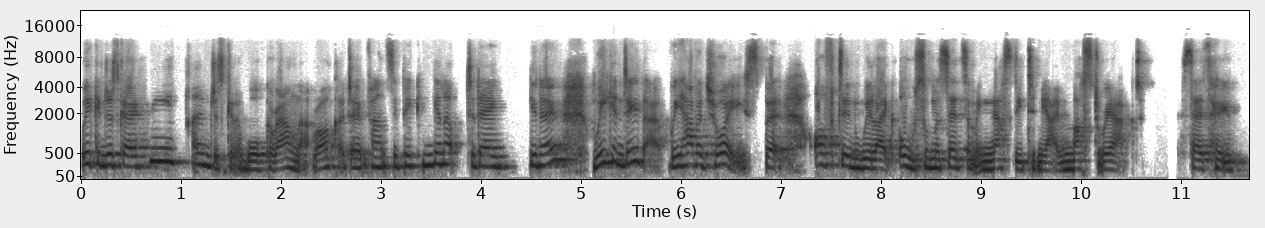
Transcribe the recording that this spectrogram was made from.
we can just go, hmm, I'm just going to walk around that rock. I don't fancy picking it up today. You know, we can do that. We have a choice. But often we're like, oh, someone said something nasty to me. I must react. Says who?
